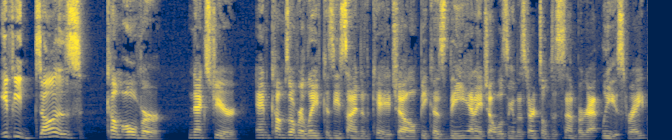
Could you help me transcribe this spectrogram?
if he does come over next year and comes over late because he signed to the KHL because the NHL wasn't going to start till December at least, right?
